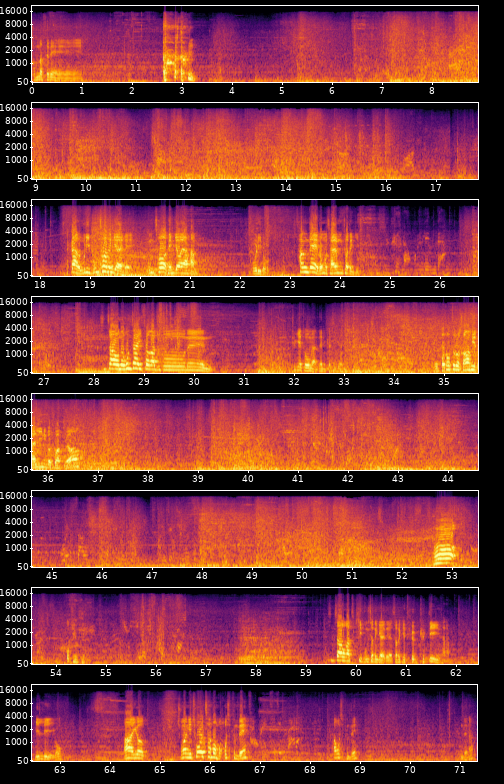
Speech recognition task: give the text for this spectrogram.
겁나 세네. 약간 우리 뭉쳐 댕겨야 돼. 뭉쳐 댕겨야 함. 우리도. 상대 너무 잘 뭉쳐 댕김 진짜 오늘 혼자 있어가지고는 크게 도움이 안 되니까 지금 오, 버섯으로 정확하게 날리는 거 좋았고요. 신짜오가 특히 뭉쳐댕겨야 돼요. 저렇게 극, 극딜인 사람. 밀리이고. 아 이거 중앙에 초월치 한번 먹고 싶은데 하고 싶은데 안 되나?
